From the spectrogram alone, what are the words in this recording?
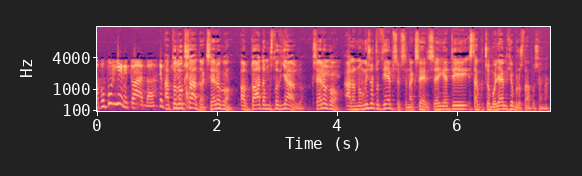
από πού βγαίνει το Άντα; Από το Λοξάντρα, ξέρω εγώ. Από το Άντα μου στο διάολο. Ξέρω εγώ. Αλλά νομίζω το διέψευσε, να ξέρεις, ε, γιατί στα κουτσομπολιά είμαι πιο μπροστά από σένα.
